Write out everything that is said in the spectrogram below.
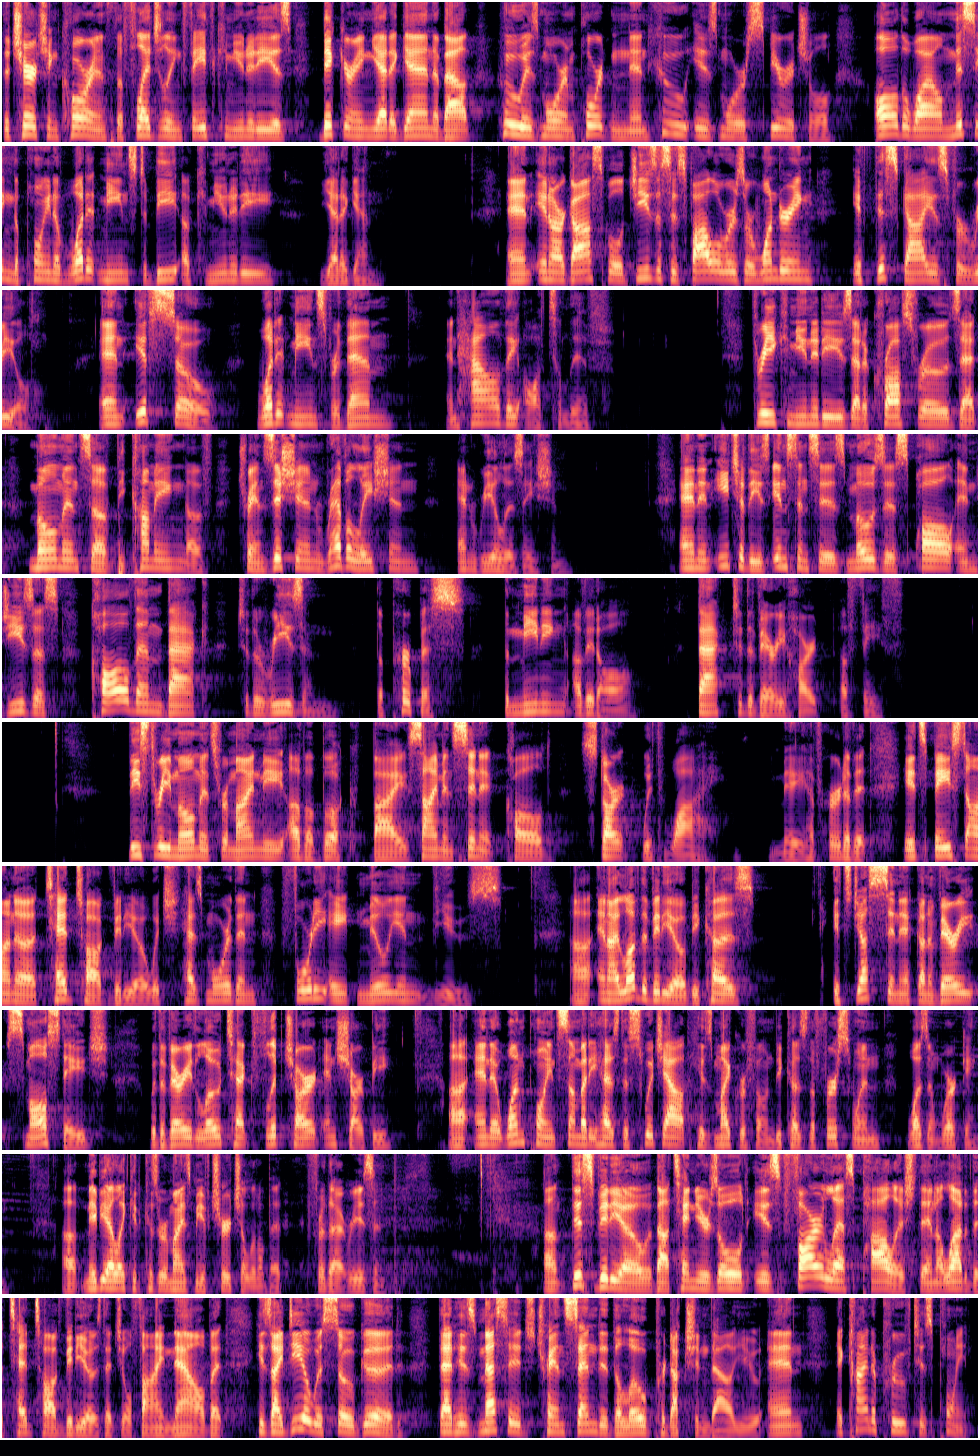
The church in Corinth, the fledgling faith community, is bickering yet again about who is more important and who is more spiritual, all the while missing the point of what it means to be a community yet again. And in our gospel, Jesus' followers are wondering if this guy is for real, and if so, what it means for them and how they ought to live. Three communities at a crossroads, at moments of becoming, of transition, revelation, and realization. And in each of these instances, Moses, Paul, and Jesus call them back to the reason, the purpose, the meaning of it all, back to the very heart of faith. These three moments remind me of a book by Simon Sinek called Start with Why. You may have heard of it. It's based on a TED Talk video, which has more than 48 million views. Uh, and I love the video because it's just Sinek on a very small stage with a very low tech flip chart and Sharpie. Uh, and at one point, somebody has to switch out his microphone because the first one wasn't working. Uh, maybe I like it because it reminds me of church a little bit for that reason. Uh, this video, about 10 years old, is far less polished than a lot of the TED Talk videos that you'll find now, but his idea was so good that his message transcended the low production value, and it kind of proved his point.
